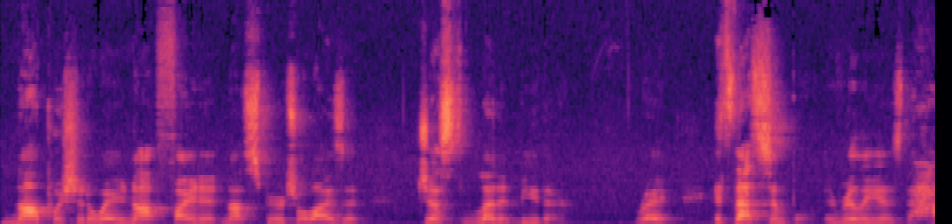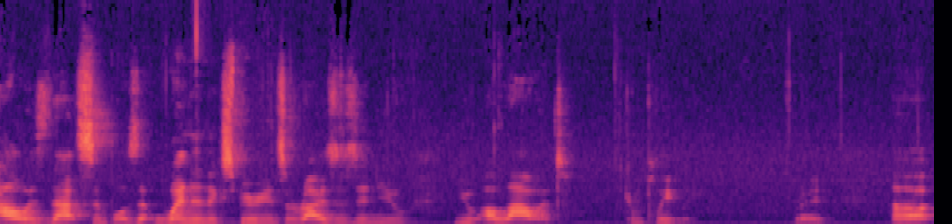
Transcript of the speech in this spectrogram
Not push it away, not fight it, not spiritualize it, just let it be there, right? It's that simple. It really is. The how is that simple is that when an experience arises in you, you allow it completely right? Uh,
